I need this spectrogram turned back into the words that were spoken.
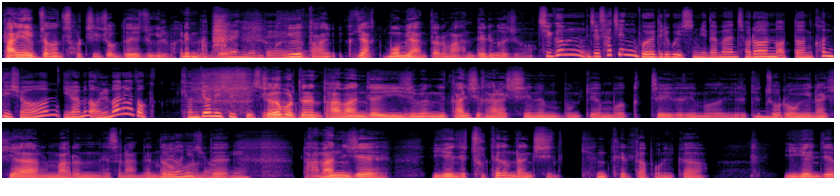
당의 입장은 솔직히 좀 더 해주길 바랬는데 아, 바랬는데 그게 당 그게 몸이 안 따르면 안 되는 거죠. 지금 이제 사진 보여드리고 있습니다만 저런 어떤 컨디션이라면 얼마나 더 견뎌내실 수 있을까요? 제가 볼 때는 다만 이제 이재명이 단식하시는 분께 뭐 저희들이 뭐 이렇게 음. 조롱이나 희화하는 말은 해서는 안 된다고 물론이죠. 보는데 예. 다만 이제 이게 이제 출퇴근 당시 형태다 보니까 이게 이제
